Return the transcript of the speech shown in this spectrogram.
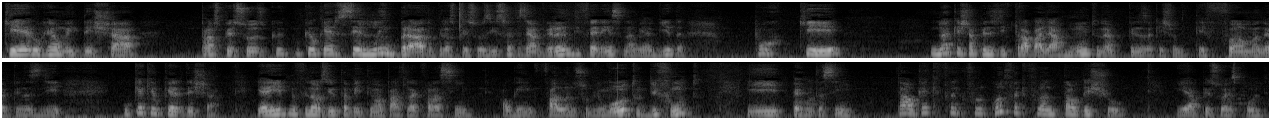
quero realmente deixar para as pessoas, o que, o que eu quero ser lembrado pelas pessoas. Isso vai fazer uma grande diferença na minha vida, porque não é questão apenas de trabalhar muito, não é apenas a questão de ter fama, não é apenas de... O que é que eu quero deixar? E aí no finalzinho também tem uma parte lá que fala assim, alguém falando sobre um outro defunto e pergunta assim, tá, o que é que foi que fulano, foi que fulano tal deixou? E a pessoa responde,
